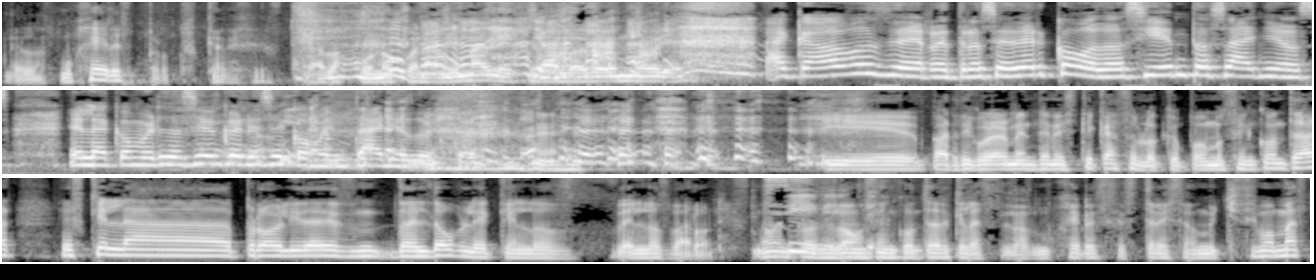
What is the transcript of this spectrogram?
de las mujeres, pero pues que a veces trabajo uno con animales, Acabamos de retroceder como 200 años en la conversación con ese comentario, doctor. y eh, particularmente en este caso lo que podemos encontrar es que la probabilidad es del doble que en los, en los varones, ¿no? Entonces vamos a encontrar que las, las mujeres se estresan muchísimo más.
